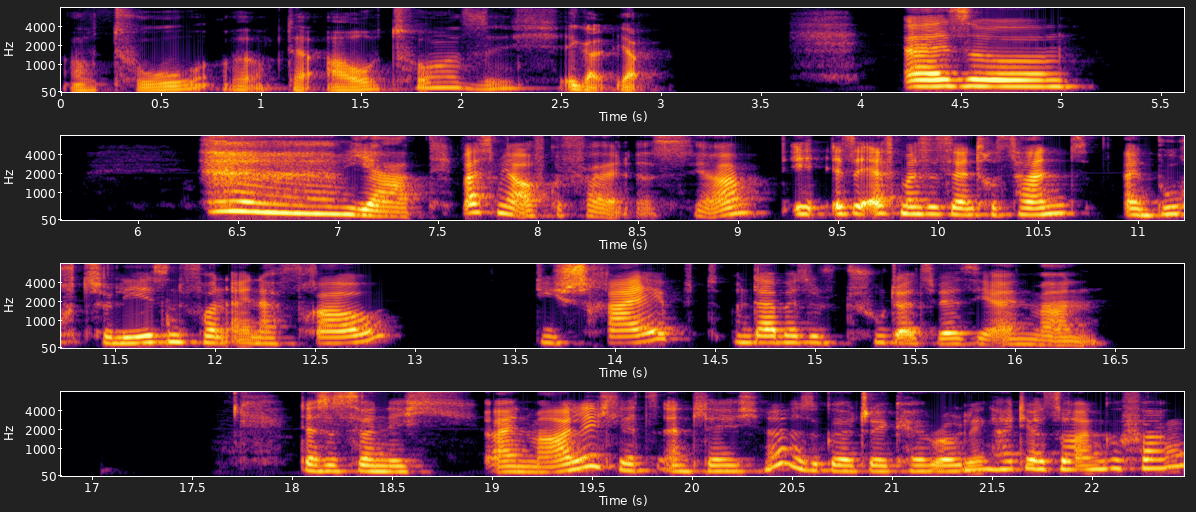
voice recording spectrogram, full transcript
Autor, ob der Autor sich. Egal, ja. Also, ja, was mir aufgefallen ist, ja. Also erstmal ist es ja interessant, ein Buch zu lesen von einer Frau, die schreibt und dabei so tut, als wäre sie ein Mann. Das ist zwar nicht einmalig letztendlich, ne? Also J.K. Rowling hat ja so angefangen.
